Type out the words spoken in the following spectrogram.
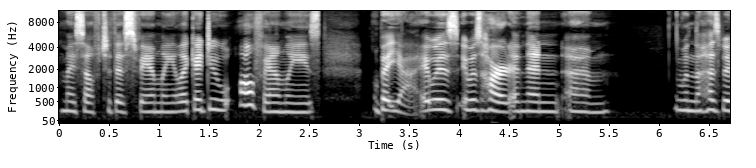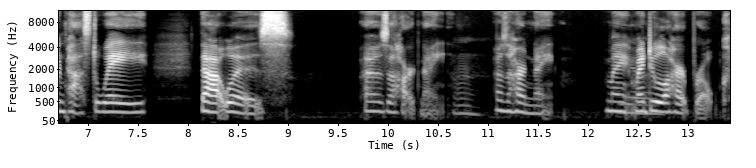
myself to this family, like I do all families. But yeah, it was it was hard. And then um, when the husband passed away, that was that was a hard night. That was a hard night. My my Yeah. doula heart broke,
